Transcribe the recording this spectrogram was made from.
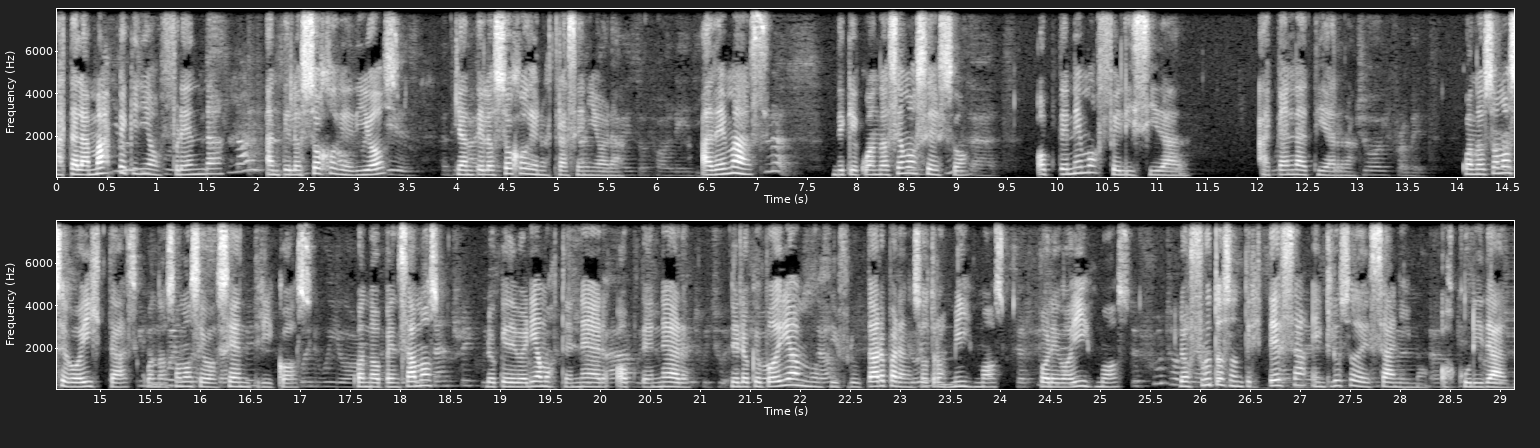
hasta la más pequeña ofrenda ante los ojos de Dios que ante los ojos de Nuestra Señora. Además de que cuando hacemos eso, obtenemos felicidad acá en la tierra. Cuando somos egoístas, cuando somos egocéntricos, cuando pensamos lo que deberíamos tener, obtener, de lo que podríamos disfrutar para nosotros mismos, por egoísmos, los frutos son tristeza e incluso desánimo, oscuridad.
